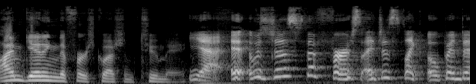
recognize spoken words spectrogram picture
I'm getting the first question to me. Yeah, it was just the first. I just like opened it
